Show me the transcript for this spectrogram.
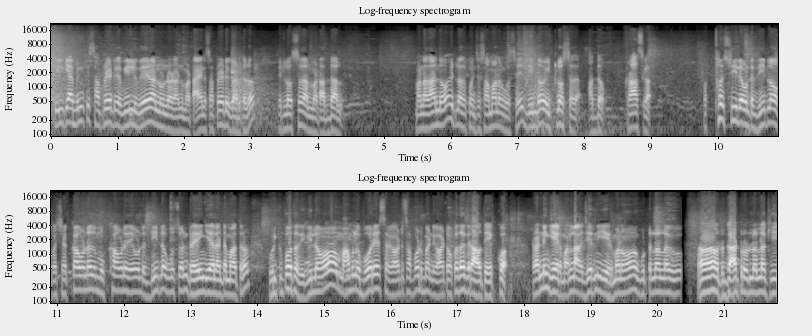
స్టీల్ క్యాబిన్కి సపరేట్గా వీళ్ళు వేరే అని ఉన్నాడు అనమాట ఆయన సపరేట్గా కడతాడు. ఇట్లా వస్తుంది అనమాట అద్దాలు. మన దానితో ఇట్లా కొంచెం సమానంగా వస్తాయి. దీంతో ఇట్లా వస్తుంది అద్దం. క్రాస్గా. మొత్తం స్టీలే ఉంటుంది. దీంట్లో ఒక చెక్క ఉండదు ముక్క ఉండదు ఏముండదు దీంట్లో కూర్చొని డ్రైవింగ్ చేయాలంటే మాత్రం ఉడికిపోతుంది వీళ్ళు మామూలుగా బోర్ వేస్తారు కాబట్టి సపోర్ట్ బండి కాబట్టి ఒక దగ్గర అవుతాయి ఎక్కువ. రన్నింగ్ చేయరు మళ్ళీ జర్నీ చేయరు మనం గుట్టలలో ఘాట్ రోడ్లలోకి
